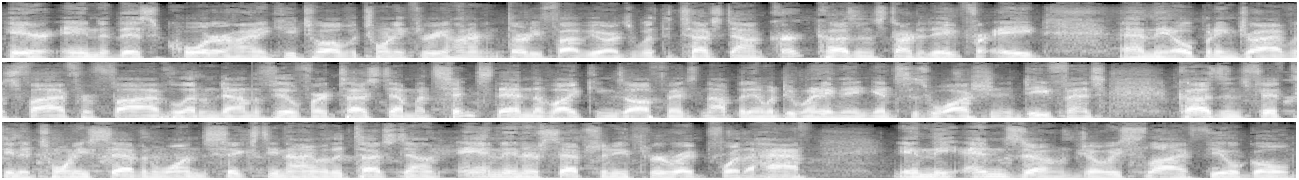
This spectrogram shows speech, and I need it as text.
here in this quarter. Heinicke 12 of 23, 135 yards with the touchdown. Kirk Cousins started 8 for 8, and the opening drive was 5 for 5, led him down the field for a touchdown. But since then, the Vikings offense not been able to do anything against this Washington defense. Cousins 15 to 27, 169 with a touchdown and interception he threw right before the half in the end zone. Joey Slye field goal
